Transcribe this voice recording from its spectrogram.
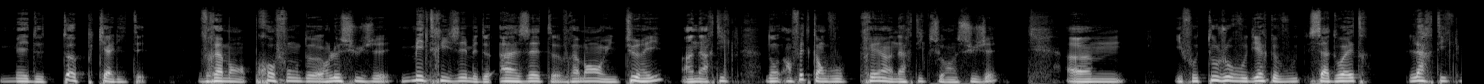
mais de top qualité. Vraiment, profondeur, le sujet, maîtrisé, mais de A à Z, vraiment une tuerie, un article. Donc, en fait, quand vous créez un article sur un sujet, euh, il faut toujours vous dire que vous, ça doit être l'article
